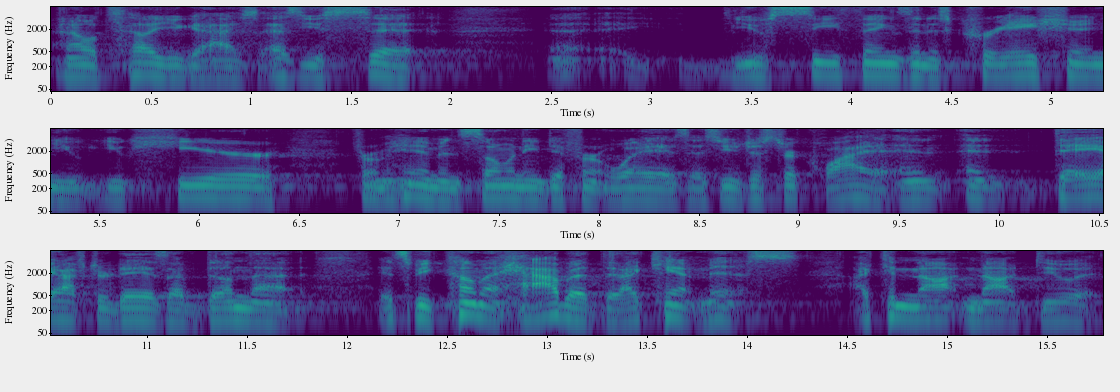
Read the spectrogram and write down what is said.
And I will tell you guys, as you sit, uh, you see things in his creation, you, you hear from Him in so many different ways as you just are quiet. And, and day after day, as I've done that, it's become a habit that I can't miss. I cannot not do it.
